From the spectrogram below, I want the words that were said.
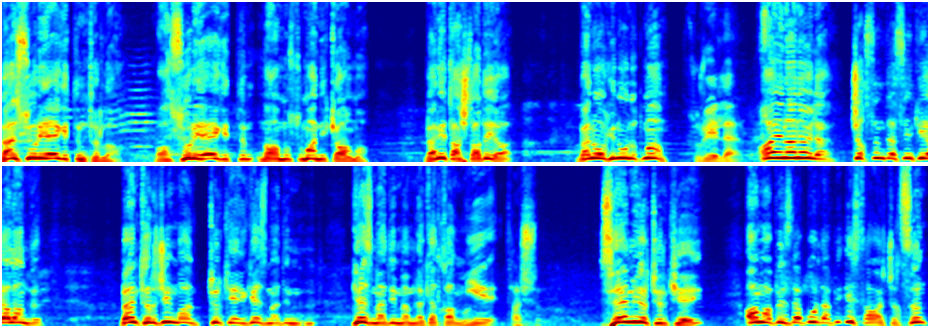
ben Suriye'ye gittim tırla. Bak Suriye'ye gittim namusuma nikahıma. Beni taşladı ya. Ben o günü unutmam. Suriyeliler mi? Aynen öyle. Çıksın desin ki yalandır. Ben tırcıyım ben Türkiye'yi gezmedim. Gezmediğim memleket kalmadı. Niye taşladı? Sevmiyor Türkiye'yi. Ama bizde burada bir iç savaş çıksın.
